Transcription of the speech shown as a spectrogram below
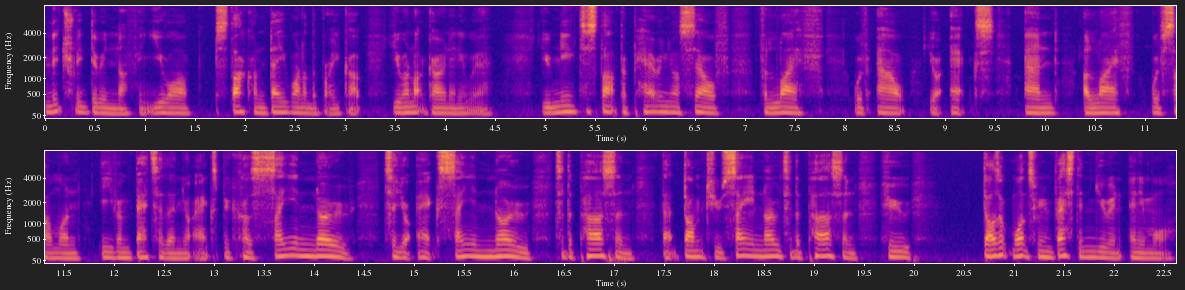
literally doing nothing. You are stuck on day one of the breakup. You are not going anywhere. You need to start preparing yourself for life without your ex and a life with someone even better than your ex. Because saying no to your ex, saying no to the person that dumped you, saying no to the person who doesn't want to invest in you in, anymore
